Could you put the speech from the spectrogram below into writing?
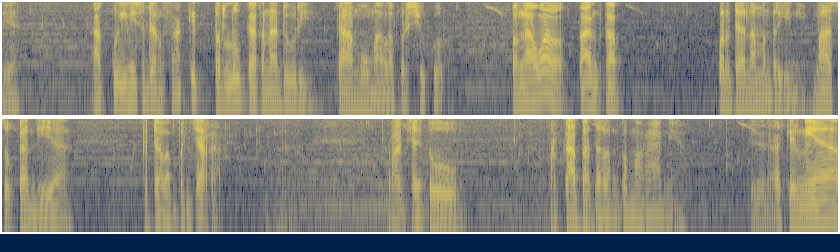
Ya, aku ini sedang sakit, terluka kena duri, kamu malah bersyukur. Pengawal tangkap perdana menteri ini, masukkan dia ke dalam penjara. Raja itu berkata dalam kemarahannya. Ya, akhirnya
